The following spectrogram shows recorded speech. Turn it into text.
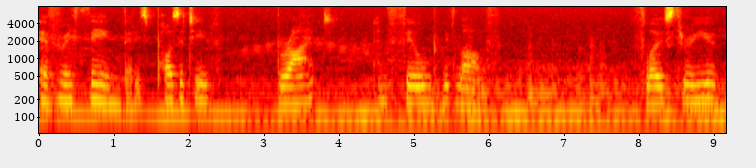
Everything that is positive, bright, and filled with love flows through you.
